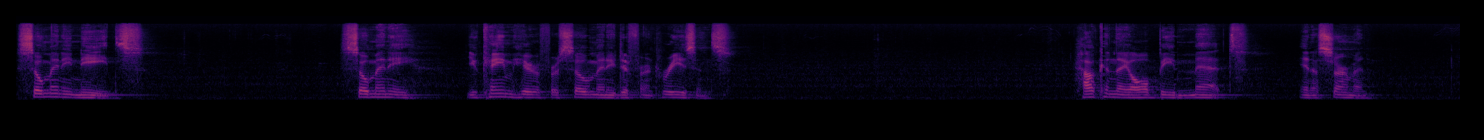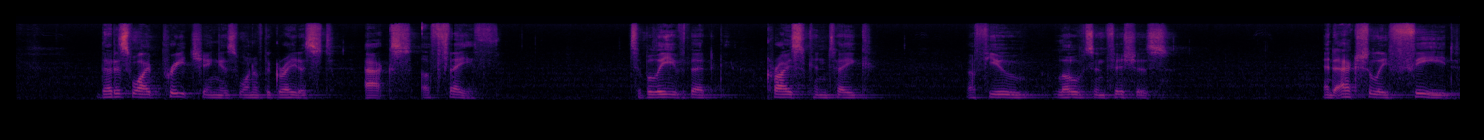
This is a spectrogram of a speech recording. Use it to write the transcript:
so many needs so many, you came here for so many different reasons. How can they all be met in a sermon? That is why preaching is one of the greatest acts of faith. To believe that Christ can take a few loaves and fishes and actually feed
